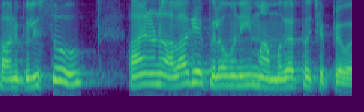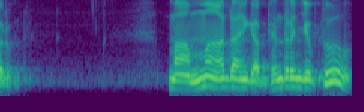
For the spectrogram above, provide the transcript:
తాను పిలుస్తూ ఆయనను అలాగే పిలవమని మా అమ్మగారితో చెప్పేవారు. మా అమ్మ దానికి అభ్యంతరం చెప్తూ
